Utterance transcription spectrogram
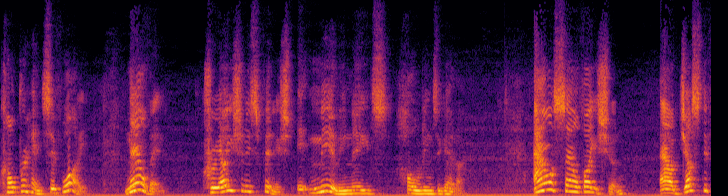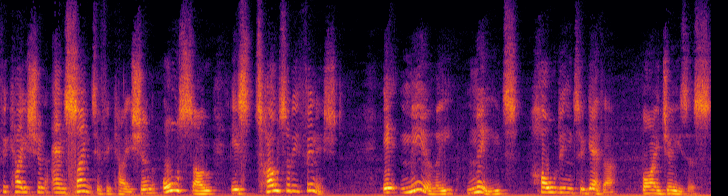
comprehensive way. Now then, creation is finished, it merely needs holding together. Our salvation, our justification and sanctification also is totally finished. It merely needs holding together by Jesus.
